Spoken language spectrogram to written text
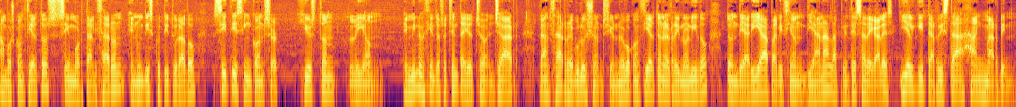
Ambos conciertos se inmortalizaron en un disco titulado Cities in Concert, Houston, Lyon. En 1988, Jar lanza Revolutions y un nuevo concierto en el Reino Unido donde haría aparición Diana, la princesa de Gales, y el guitarrista Hank Marvin.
